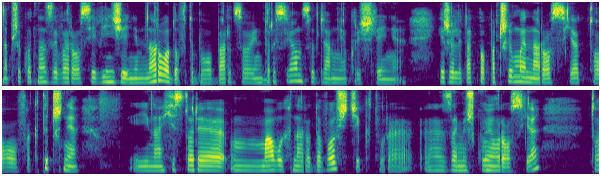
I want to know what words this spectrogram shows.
Na przykład nazywa Rosję więzieniem narodów. To było bardzo interesujące dla mnie określenie. Jeżeli tak popatrzymy na Rosję, to faktycznie i na historię małych narodowości, które e, zamieszkują Rosję, to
